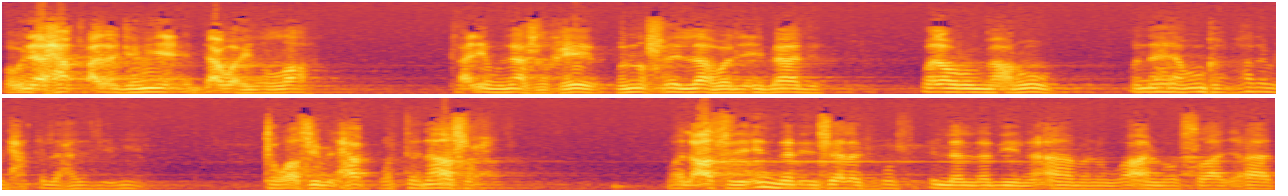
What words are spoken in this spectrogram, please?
ومن الحق على الجميع الدعوة إلى الله تعليم الناس الخير والنصر لله ولعباده والأمر بالمعروف والنهي عن المنكر هذا من حق الله على الجميع. التواصي بالحق والتناصح والعصر إن الإنسان لفي إلا الذين آمنوا وعملوا الصالحات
